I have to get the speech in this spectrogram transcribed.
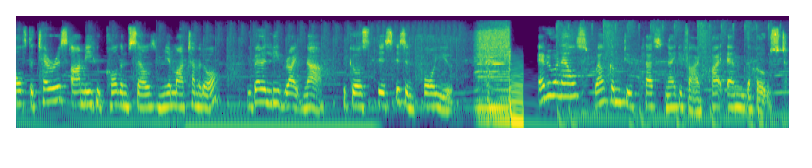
of the terrorist army who call themselves Myanmar Tatmadaw, you better leave right now because this isn't for you. Everyone else, welcome to Plus 95. I am the host.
